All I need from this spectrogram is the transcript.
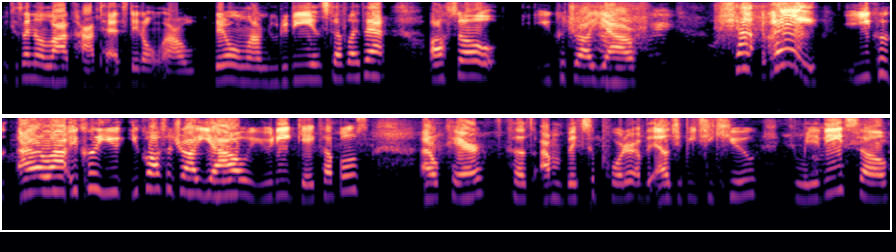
because I know a lot of contests they don't allow they don't allow nudity and stuff like that. Also, you could draw yaoi. Way too much. Shut. Hey, you could I allow you could you you could also draw yaoi yuri gay couples. I don't care because I'm a big supporter of the LGBTQ community. Oh, so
